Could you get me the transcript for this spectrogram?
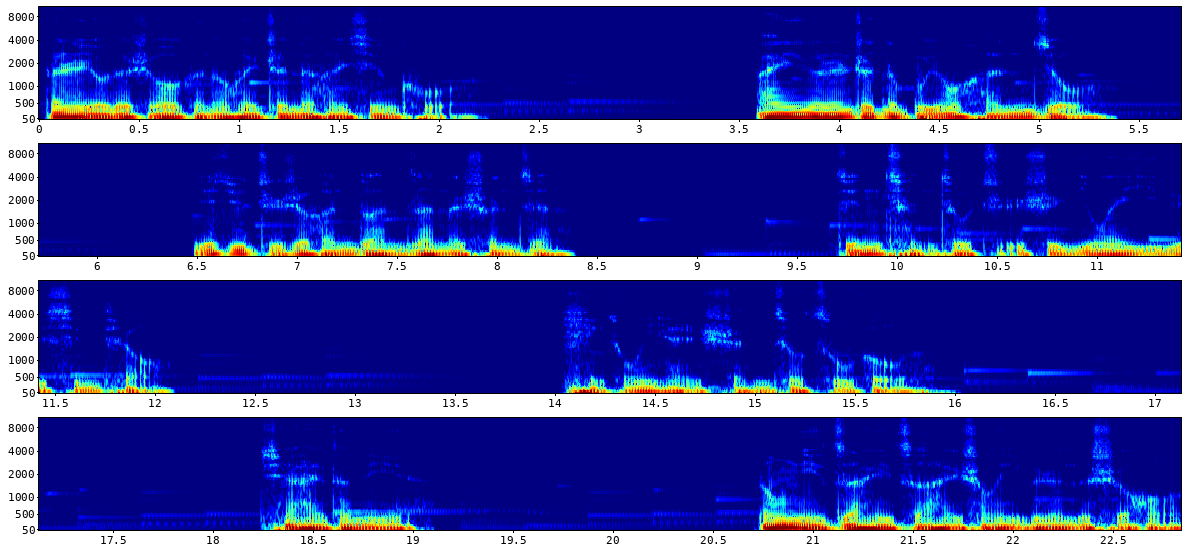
但是有的时候可能会真的很辛苦。爱一个人真的不用很久，也许只是很短暂的瞬间，仅仅就只是因为一个心跳，一种眼神就足够了。亲爱的你，当你再一次爱上一个人的时候。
